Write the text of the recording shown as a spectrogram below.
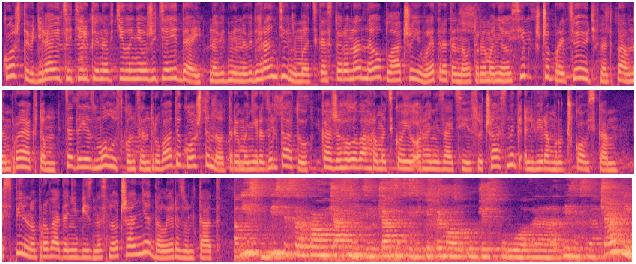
Кошти виділяються тільки на втілення у життя ідей. На відміну від грантів, німецька сторона не оплачує витрати на отримання осіб, що працюють над певним проектом. Це дає змогу сконцентрувати кошти на отриманні результату, каже голова громадської організації Сучасник Ельвіра Мручковська. Спільно проведені бізнес-навчання дали результат. Із 240 учасниць і учасників, які приймали участь у е, бізнес-навчанні,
